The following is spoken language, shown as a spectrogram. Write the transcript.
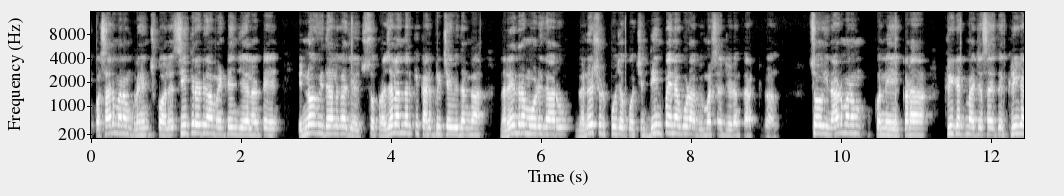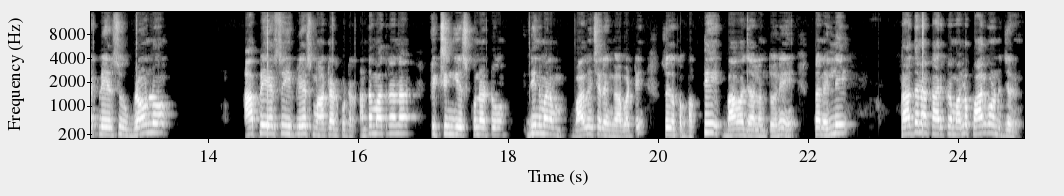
ఒకసారి మనం గ్రహించుకోవాలి. సీక్రెట్గా మెయింటైన్ చేయాలంటే ఎన్నో విధాలుగా చేయొచ్చు. సో ప్రజలందరికీ కనిపించే విధంగా నరేంద్ర మోడీ గారు గణేశుడి పూజకు వచ్చింది దీనిపైన కూడా విమర్శలు చేయడం కరెక్ట్ కాదు. సో ఈనాడు మనం కొన్ని ఇక్కడ క్రికెట్ మ్యాచెస్ అయితే క్రికెట్ ప్లేయర్స్ గ్రౌండ్లో ఆ ప్లేయర్స్ ఈ ప్లేయర్స్ మాట్లాడుకుంటారు. అంత మాత్రాన ఫిక్సింగ్ చేసుకున్నట్టు దీన్ని మనం భావించలేం కాబట్టి సో ఇది ఒక భక్తి భావజాలంతోనే తను వెళ్ళి ప్రార్థనా కార్యక్రమాల్లో పాల్గొనడం జరిగింది.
